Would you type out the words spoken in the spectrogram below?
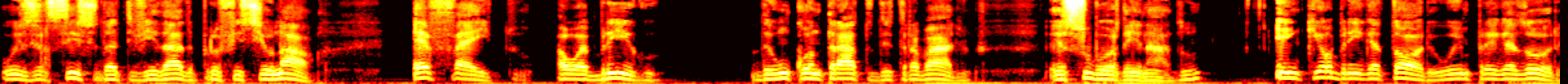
o exercício da atividade profissional é feito ao abrigo de um contrato de trabalho subordinado, em que é obrigatório o empregador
